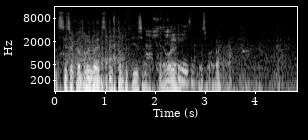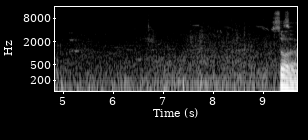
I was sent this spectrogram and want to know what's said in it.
Jetzt ist er gerade rüber, jetzt muss er bei dir sein. Jawohl, gewesen. das war er. So, So,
